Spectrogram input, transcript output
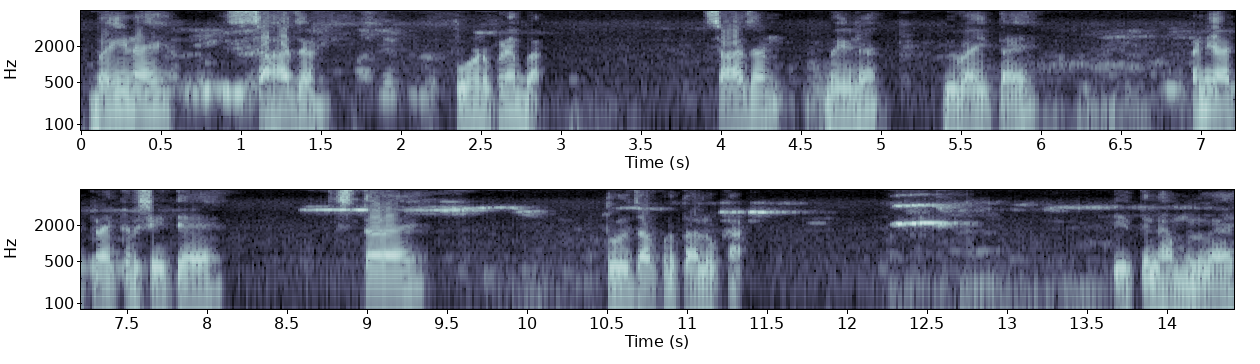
बहीण आहे सहा जण. पूर्णपणे बा सहा जण बहीण विवाहित आहे. आणि अठरा एकर शेती आहे. स्थळ आहे तुळजापूर तालुका. येथील हा मुलगा आहे.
